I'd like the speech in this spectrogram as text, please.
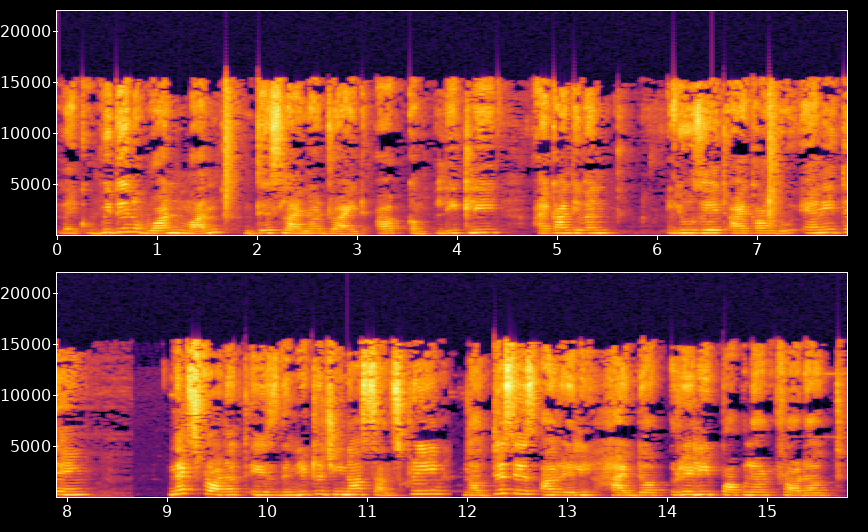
Like within one month this liner dried up completely. I can't even use it. I can't do anything. Next product is the Neutrogena sunscreen. Now this is a really hyped up, really popular product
